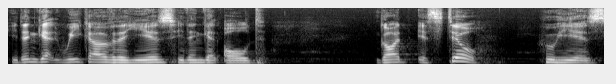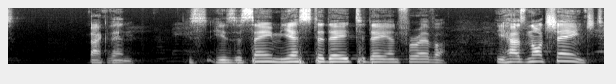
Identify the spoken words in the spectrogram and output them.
He didn't get weaker over the years, He didn't get old. God is still who He is back then. He's, he's the same yesterday, today, and forever. He has not changed.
